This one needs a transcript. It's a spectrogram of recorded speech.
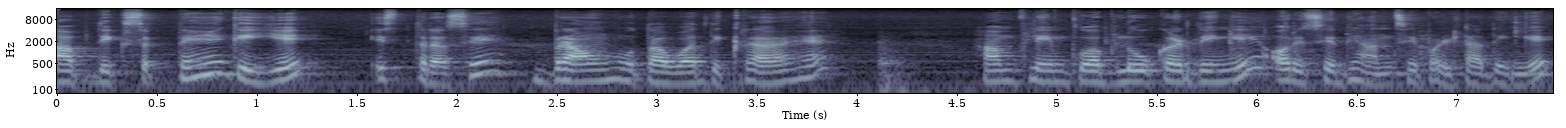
आप देख सकते हैं कि ये इस तरह से ब्राउन होता हुआ दिख रहा है। हम फ्लेम को अब लो कर देंगे और इसे ध्यान से पलटा देंगे।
